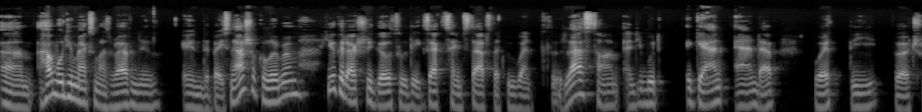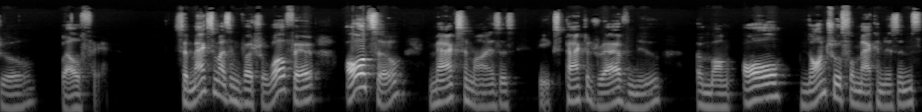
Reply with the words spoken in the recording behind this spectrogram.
um, how would you maximize revenue in the Bayes Nash equilibrium? You could actually go through the exact same steps that we went through last time and you would again end up with the virtual welfare. So maximizing virtual welfare also maximizes the expected revenue among all non-truthful mechanisms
